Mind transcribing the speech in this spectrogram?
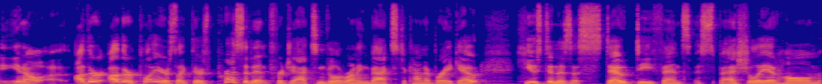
you know other other players like there's precedent for Jacksonville running backs to kind of break out. Houston is a stout defense especially at home.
